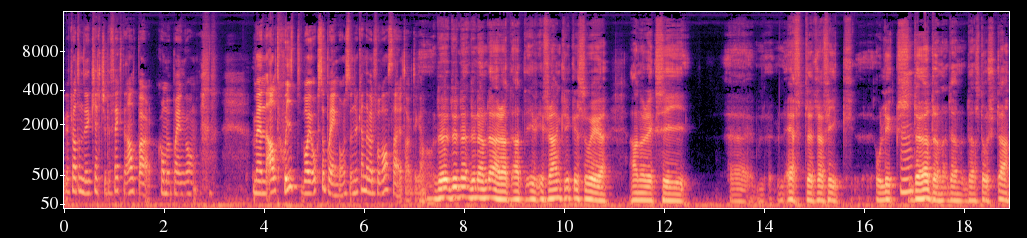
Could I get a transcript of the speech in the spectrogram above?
vi pratade om det, ketchup-effekten. Allt bara kommer på en gång. Men allt skit var ju också på en gång, så nu kan det väl få vara så här ett tag tycker jag. Du, du, du nämnde här att, att i, i Frankrike så är anorexi eh, efter trafikolycksdöden den, den största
